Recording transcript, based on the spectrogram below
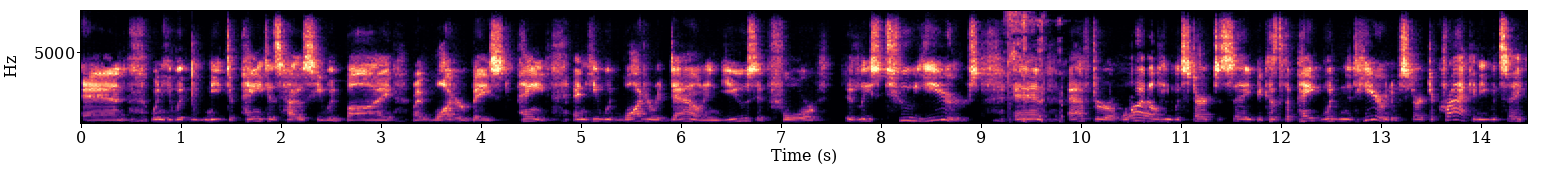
and when he would need to paint his house he would buy right water-based paint. And he would water it down and use it for at least two years. And after a while he would start to say because the paint wouldn't adhere and it would start to crack and he would say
